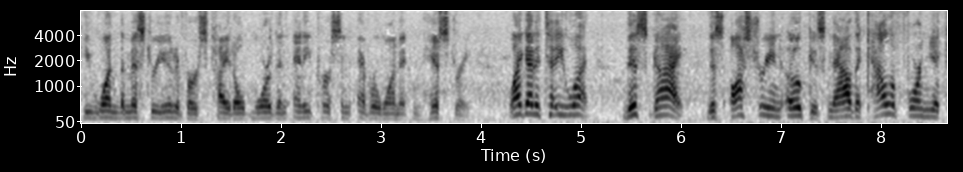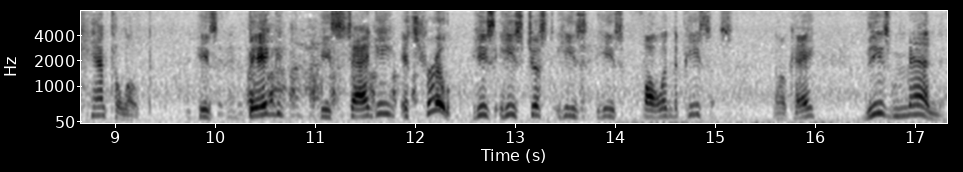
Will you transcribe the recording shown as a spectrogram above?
he won the mr universe title more than any person ever won it in history well i got to tell you what this guy, this Austrian oak, is now the California cantaloupe. He's big, he's saggy. It's true. He's he's just he's he's fallen to pieces. Okay? These men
